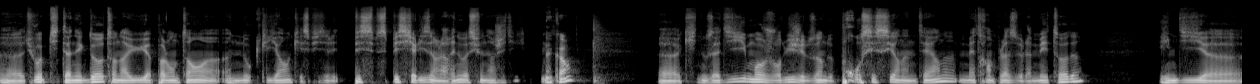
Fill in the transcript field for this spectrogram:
Euh, tu vois petite anecdote on a eu il y a pas longtemps un, un de nos clients qui est spéciali- spécialisé dans la rénovation énergétique D'accord euh, qui nous a dit Moi, aujourd'hui, j'ai besoin de processer en interne, mettre en place de la méthode. Et il me dit euh,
